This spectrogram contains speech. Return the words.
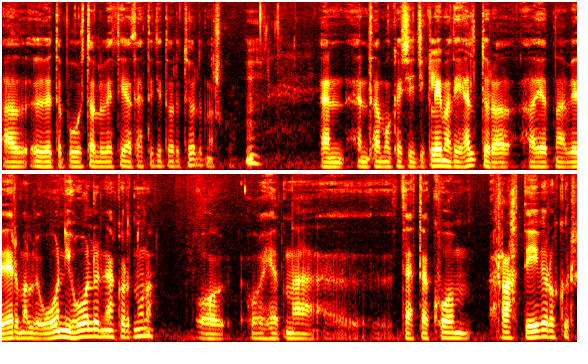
að auðvitað búist alveg við því að þetta getur verið tölunar sko. Mm. En, en það má kannski ekki gleyma því heldur að, að hérna, við erum alveg ón í hólunni akkurat núna og, og hérna þetta kom rætt yfir okkur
